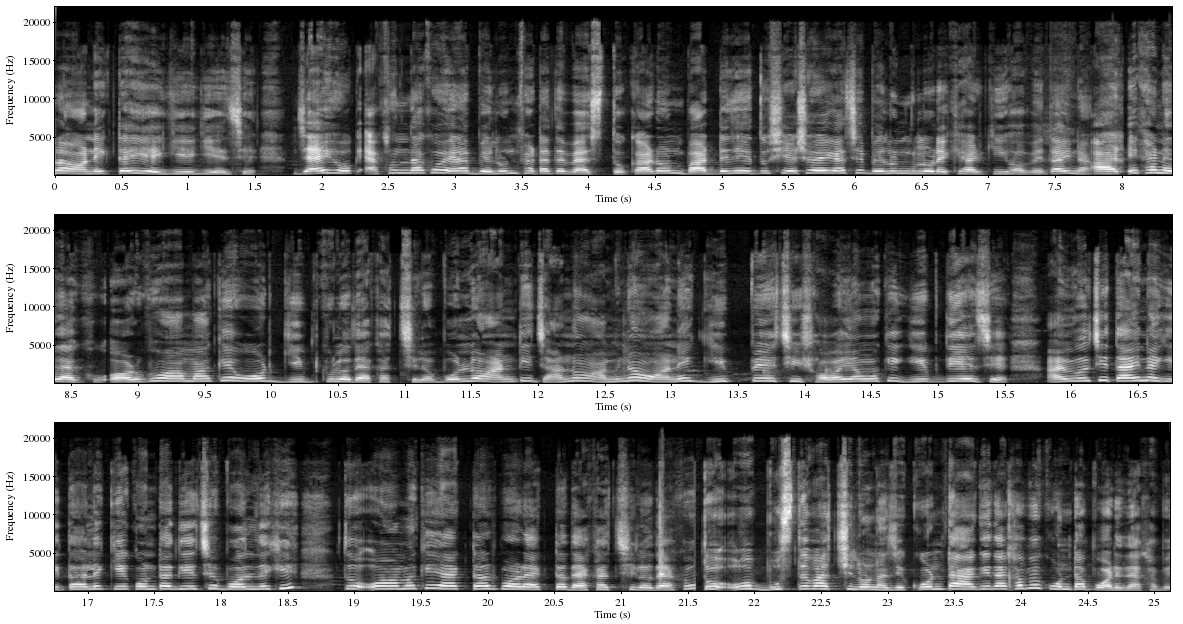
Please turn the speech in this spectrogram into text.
বাচ্চারা অনেকটাই এগিয়ে গিয়েছে। যাই হোক, এখন দেখো এরা বেলুন ফাটাতে ব্যস্ত, কারণ বার্থডে যেহেতু শেষ হয়ে গেছে, বেলুনগুলো রেখে আর কি হবে, তাই না? আর এখানে দেখো অর্ঘ আমাকে ওর গিফটগুলো দেখাচ্ছিল। বলল, আন্টি, জানো, আমি না অনেক গিফট পেয়েছি, সবাই আমাকে গিফট দিয়েছে। আমি বলছি, তাই নাকি? তাহলে কে কোনটা দিয়েছে বল দেখি। তো ও আমাকে একটার পর একটা দেখাচ্ছিল, দেখো। তো ও বুঝতে পারছিল না যে কোনটা আগে দেখাবে, কোনটা পরে দেখাবে।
